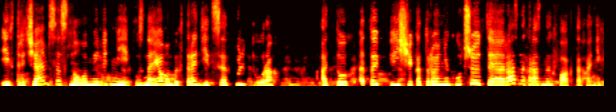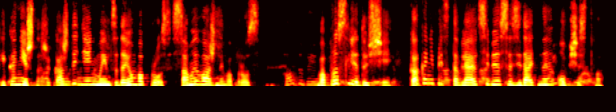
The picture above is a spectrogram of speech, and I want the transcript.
и встречаемся с новыми людьми, узнаем об их традициях, культурах, о, той, о той пище, которую они кушают, и о разных-разных фактах о них. И, конечно же, каждый день мы им задаем вопрос, самый важный вопрос. Вопрос следующий. Как они представляют себе созидательное общество?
